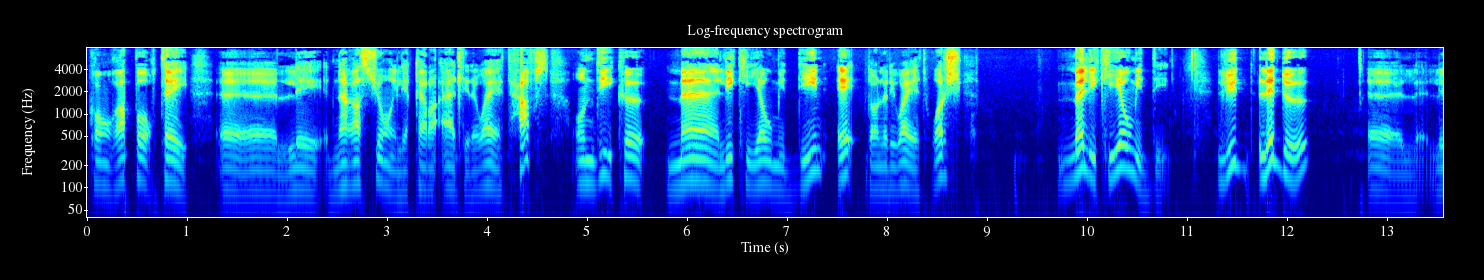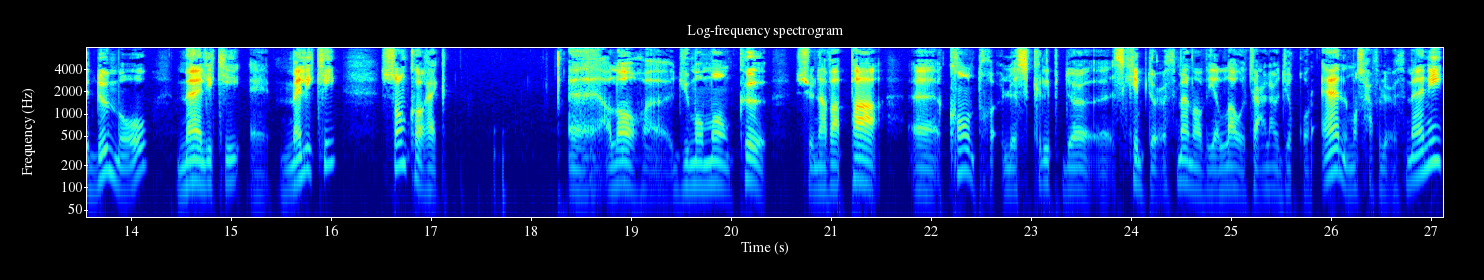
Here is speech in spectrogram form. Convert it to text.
qu'ont rapporté euh, les narrations et les qira'at, les riwayat Hafs, on dit que Maliki Yawmiddin est dans le riwayat Warsh Maliki Yawmiddin. Les deux, euh, les deux mots, Maliki et Maliki, sont corrects. Alors, du moment que ce ne va pas euh, contre le script de, euh, script de Uthman du Coran, le Mus'haf al-Uthmani,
